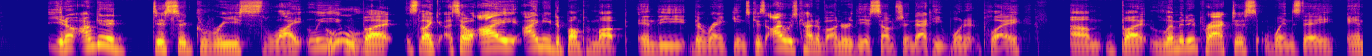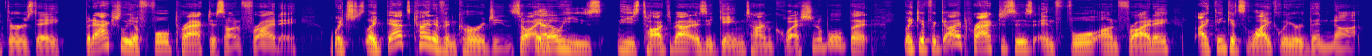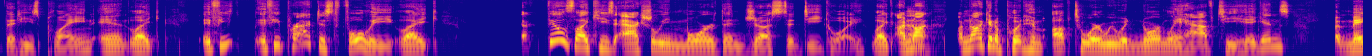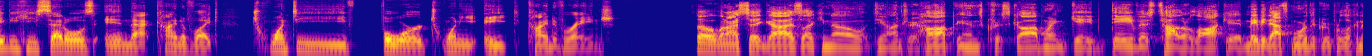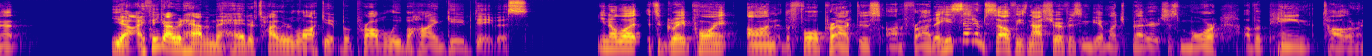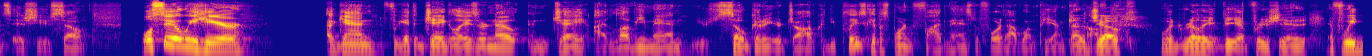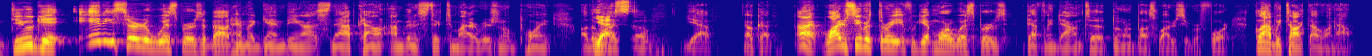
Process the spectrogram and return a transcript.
You know, I'm gonna disagree slightly, Ooh. but it's like so I I need to bump him up in the the rankings because I was kind of under the assumption that he wouldn't play. Um, but limited practice Wednesday and Thursday, but actually a full practice on Friday, which like that's kind of encouraging. So I know he's he's talked about as a game time questionable, but Like if a guy practices in full on Friday, I think it's likelier than not that he's playing. And like if he if he practiced fully, like it feels like he's actually more than just a decoy. Like I'm Yeah. not I'm not going to put him up to where we would normally have T Higgins, but maybe he settles in that kind of like 24, 28 kind of range. So when I say guys like, you know, DeAndre Hopkins, Chris Godwin, Gabe Davis, Tyler Lockett, maybe that's more the group we're looking at. Yeah, I think I would have him ahead of Tyler Lockett, but probably behind Gabe Davis. You know what? It's a great point on the full practice on Friday. He said himself he's not sure if it's going to get much better. It's just more of a pain tolerance issue. So we'll see what we hear. Again, if we get the Jay Glazer note, and Jay, I love you, man. You're so good at your job. Could you please give us more than five minutes before that 1 p.m. No joke. Would really be appreciated. If we do get any sort of whispers about him again being on a snap count, I'm going to stick to my original point. Otherwise, Yes. though, yeah. Okay. All right. Wide receiver three. If we get more whispers, definitely down to boomer bust wide receiver four. Glad we talked that one out.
